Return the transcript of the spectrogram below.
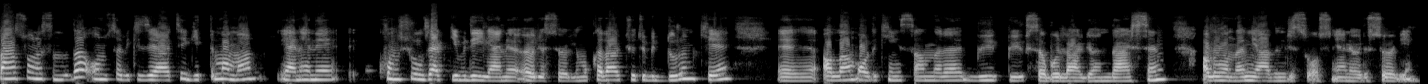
Ben sonrasında da onu tabii ki ziyarete gittim ama yani hani konuşulacak gibi değil yani öyle söyleyeyim. O kadar kötü bir durum ki e, Allah'ım oradaki insanlara büyük büyük sabırlar göndersin. Allah onların yardımcısı olsun yani öyle söyleyeyim.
